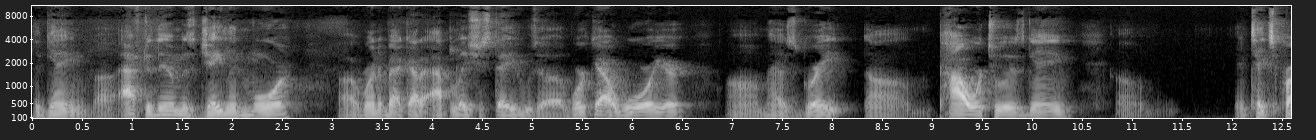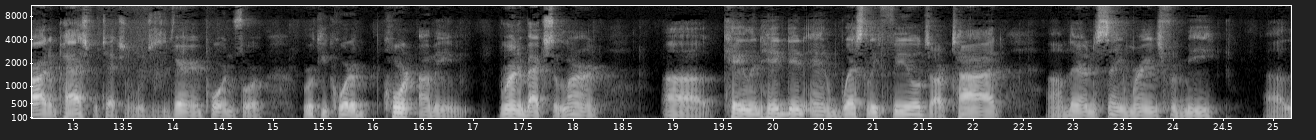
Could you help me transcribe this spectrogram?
the game. Uh, after them is Jalin Moore, uh, running back out of Appalachian State, who's a workout warrior, um, has great um, power to his game, um, and takes pride in pass protection, which is very important for rookie quarter, quarter I mean, running backs to learn. Uh, Karan Higdon and Wesley Fields are tied. Um, they're in the same range for me. Uh,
